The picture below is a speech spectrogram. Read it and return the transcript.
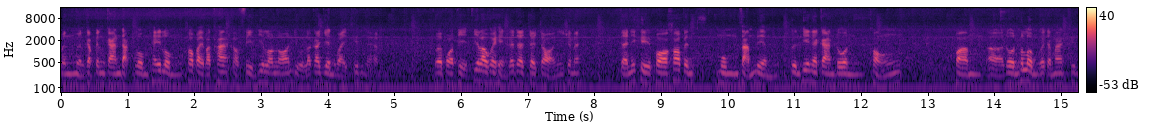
มันเหมือนกับเป็นการดักลมให้ลมเข้าไปปะทะกับฟิล์มที่ร้อนๆอยู่แล้วก็เย็นไวขึ้นนะครับ โดยปกติที่เราเคยเห็นก็จะเจาะๆอย่างนี้ใช่ไหมแต่นี่คือพอเข้าเป็นมุมสามเหลี่ยมพื้นที่ในการโดนของความโดนพัดลมก็จะมากขึ้น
